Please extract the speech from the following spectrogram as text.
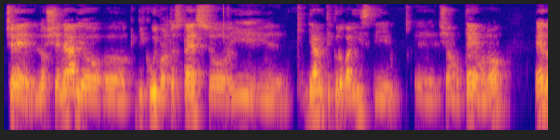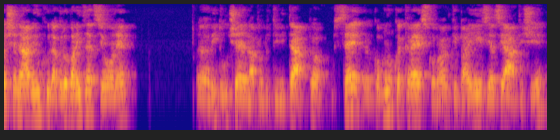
C'è lo scenario eh, di cui molto spesso i, gli antiglobalisti eh, diciamo, temono, è lo scenario in cui la globalizzazione eh, riduce la produttività, però se eh, comunque crescono anche i paesi asiatici,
